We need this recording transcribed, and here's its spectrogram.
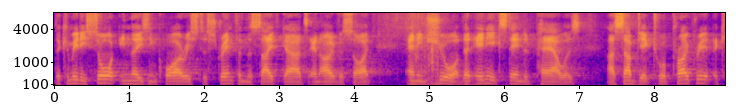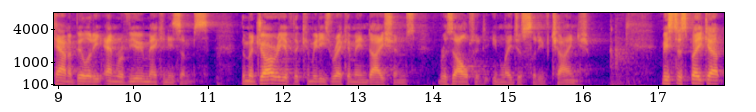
The committee sought in these inquiries to strengthen the safeguards and oversight and ensure that any extended powers are subject to appropriate accountability and review mechanisms. The majority of the committee's recommendations resulted in legislative change. Mr Speaker,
